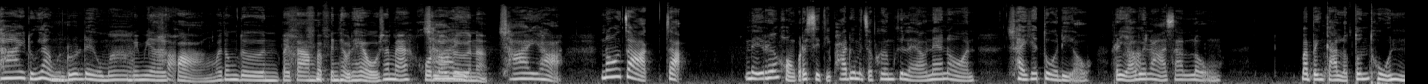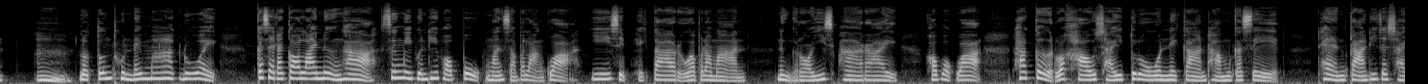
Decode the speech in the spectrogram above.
ช่ทุกอย่างมันรวดเร็วมาก ไม่มีอะไรค่ะขวางไม่ต้องเดินไปตามแบบเป็นแถวๆใช่ไหมคนเราใช่เดินอะ ใช่ค่ะ นอกจากจะในเรื่องของประสิทธิภาพที่มันจะเพิ่มขึ้นแล้ว แน่นอน ใช้แค่ตัวเดียว ระยะเวลาสั้นลง มันเป็นการลดต้นทุนอืมลดต้นทุนได้มากด้วย เกษตรกรรายหนึ่งค่ะ ซึ่งมีพื้นที่เพาะปลูกมันสำปะหลังกว่า 20 เฮกตาร์หรือว่าประมาณ 125 ไร่ เขาบอกว่าถ้าเกิดว่าเขาใช้โดรนในการทำเกษตร แทนการที่จะใช้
